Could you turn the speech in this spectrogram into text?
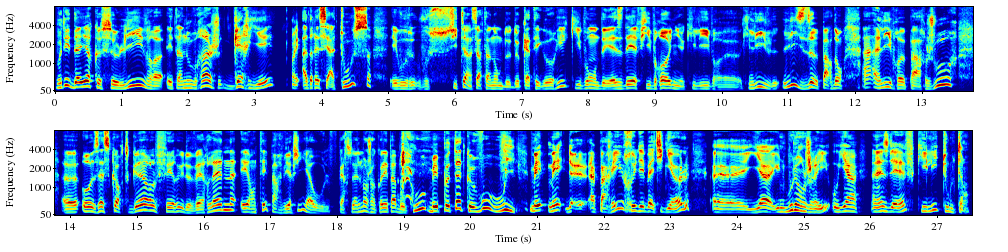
Vous dites d'ailleurs que ce livre est un ouvrage guerrier oui. adressé à tous, et vous, vous, citez un certain nombre de, de, catégories qui vont des SDF ivrognes qui, livrent, euh, qui livrent, lisent pardon, un, un, livre par jour, euh, aux escort girls férus de Verlaine et hantés par Virginia Woolf. Personnellement, j'en connais pas beaucoup, mais peut-être que vous, oui. Mais, mais de, à Paris, rue des Batignolles, il euh, y a une boulangerie où il y a un SDF qui lit tout le temps.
